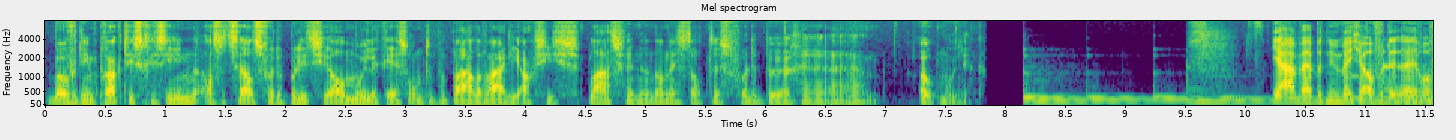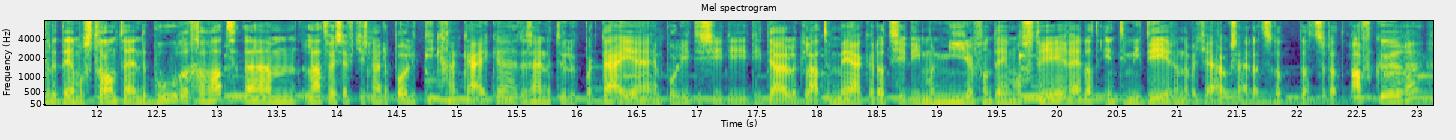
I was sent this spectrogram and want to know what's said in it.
Bovendien praktisch gezien, als het zelfs voor de politie al moeilijk is om te bepalen waar die acties plaatsvinden, dan is dat dus voor de burger uh, ook moeilijk. Ja, we hebben het nu een beetje over de, eh, over de demonstranten en de boeren gehad. Um, laten we eens eventjes naar de politiek gaan kijken. Er zijn natuurlijk partijen en politici die, die duidelijk laten merken dat ze die manier van demonstreren, dat intimiderende, wat jij ook zei, dat ze dat, dat, ze dat afkeuren. Maar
